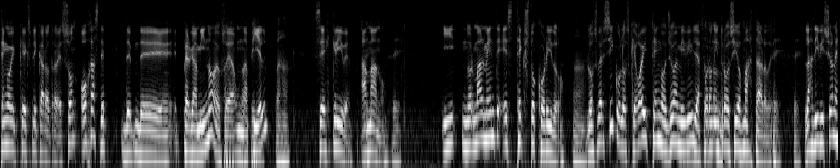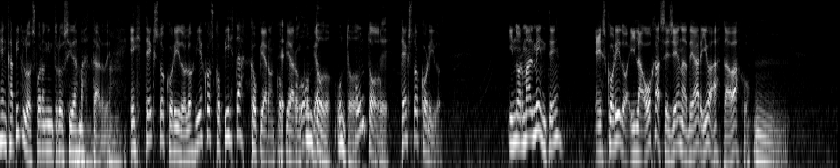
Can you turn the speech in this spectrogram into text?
tengo que explicar otra vez, son hojas de, de- de pergamino, o sea, Ah, una piel, Ajá. se escribe a mano Sí. y normalmente es texto corrido. Ah. Los versículos que hoy tengo yo en mi Biblia fueron son- introducidos más tarde. Sí. Las divisiones en capítulos fueron introducidas más tarde. Es texto corrido. Los viejos copistas copiaron, copiaron, Eh, un copiaron. todo, un todo. Un todo. Texto corrido. Y normalmente es corrido y la hoja se llena de arriba hasta abajo. Mm.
